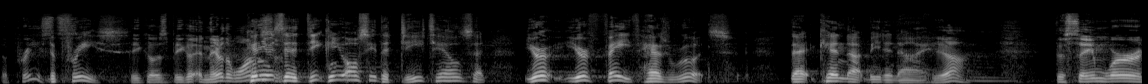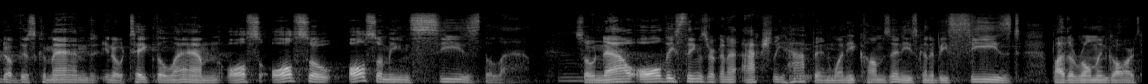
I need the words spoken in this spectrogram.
The priests. the priests. Because, because, and they're the ones. Can you, who- see the de- can you all see the details that your, your faith has roots that cannot be denied? Yeah. The same word of this command, you know, take the lamb, also also also means seize the lamb. So now all these things are going to actually happen when he comes in. He's going to be seized by the Roman guards,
